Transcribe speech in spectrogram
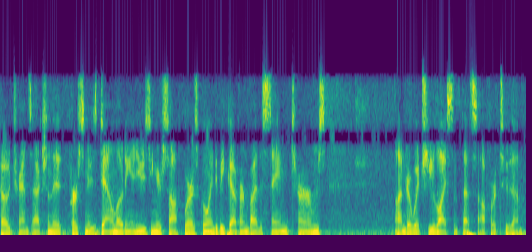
code transaction, the person who's downloading and using your software, is going to be governed by the same terms under which you license that software to them.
